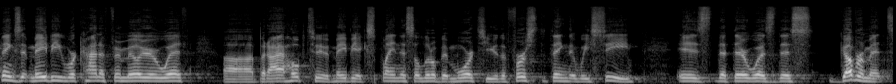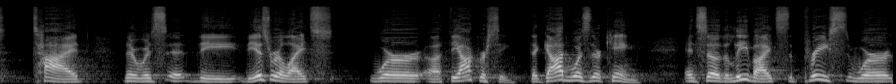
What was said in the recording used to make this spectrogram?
things that maybe we're kind of familiar with, uh, but I hope to maybe explain this a little bit more to you. The first thing that we see is that there was this government tithe. There was uh, the, the Israelites were a theocracy, that God was their king. And so the Levites, the priests, were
